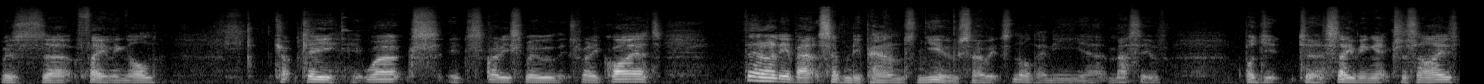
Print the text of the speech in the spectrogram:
was uh, failing on. Chuck key, it works, it's very smooth, it's very quiet. They're only about £70 new so it's not any uh, massive budget uh, saving exercise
